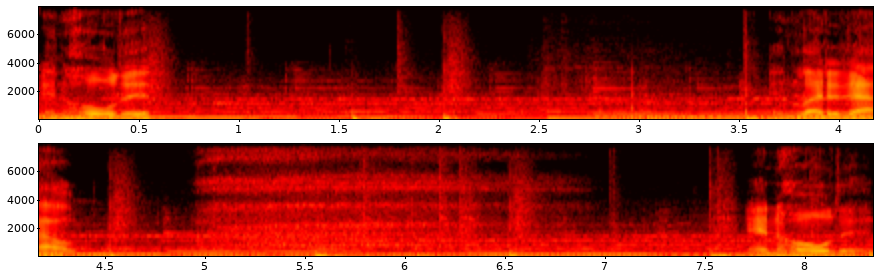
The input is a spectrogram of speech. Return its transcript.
and hold it. And let it out. And hold it.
